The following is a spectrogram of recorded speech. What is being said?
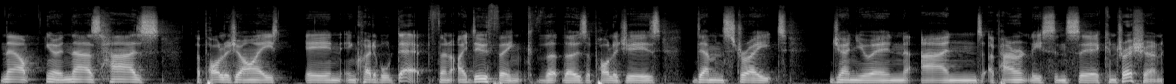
Now, you know, Naz has apologised in incredible depth, and I do think that those apologies demonstrate genuine and apparently sincere contrition.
